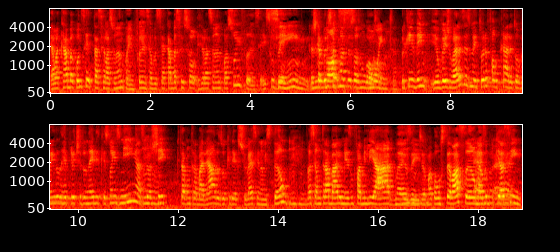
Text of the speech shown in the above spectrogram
ela acaba, quando você está se relacionando com a infância, você acaba se relacionando com a sua infância. Isso Sim. vem. Acho que é por Nossa, isso que algumas pessoas não gostam. Muito. Porque vem, eu vejo várias vezes no leitor, eu falo, cara, eu tô vendo refletido nele questões minhas uhum. que eu uhum. achei que estavam trabalhadas ou queria que estivessem e não estão. Uhum. Então, assim, é um trabalho mesmo familiar, né, uhum. gente? É uma constelação, é, mesmo porque, é. assim.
